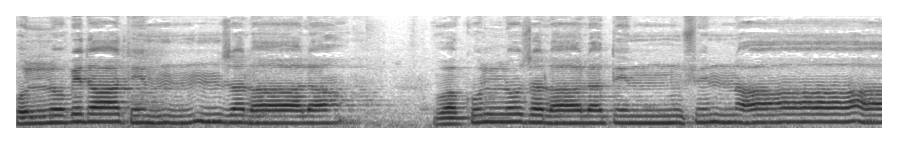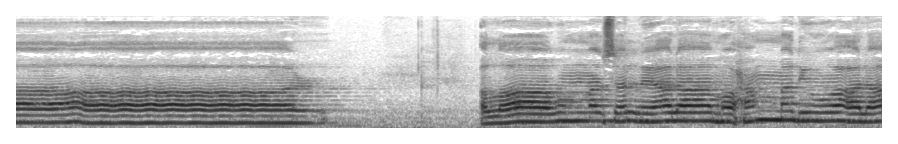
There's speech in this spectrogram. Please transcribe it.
كل بدعة زلالة وكل زلالة في النار. اللهم صل على محمد وعلى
